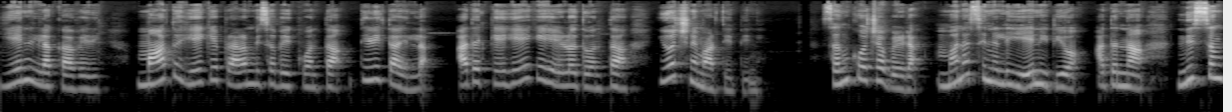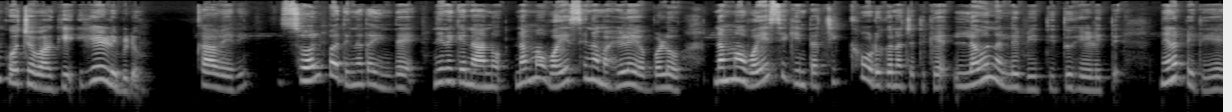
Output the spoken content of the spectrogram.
ಏನಿಲ್ಲ ಕಾವೇರಿ, ಮಾತು ಹೇಗೆ ಪ್ರಾರಂಭಿಸಬೇಕು ಅಂತ ತಿಳಿತಾ ಇಲ್ಲ. ಅದಕ್ಕೆ ಹೇಗೆ ಹೇಳೋದು ಅಂತ ಯೋಚನೆ ಮಾಡ್ತಿದ್ದೀನಿ. ಸಂಕೋಚ ಬೇಡ. ಮನಸ್ಸಿನಲ್ಲಿ ಏನಿದೆಯೋ ಅದನ್ನು ನಿಸ್ಸಂಕೋಚವಾಗಿ ಹೇಳಿಬಿಡು. ಕಾವೇರಿ, ಸ್ವಲ್ಪ ದಿನದ ಹಿಂದೆ ನಿನಗೆ ನಾನು ನಮ್ಮ ವಯಸ್ಸಿನ ಮಹಿಳೆಯೊಬ್ಬಳು. ನಮ್ಮ ವಯಸ್ಸಿಗಿಂತ ಚಿಕ್ಕ ಹುಡುಗನ ಜೊತೆಗೆ ಲವ್ನಲ್ಲಿ ಬಿದ್ದಿದ್ದು ಹೇಳಿದ್ದೆ. ನೆನಪಿದೆಯೇ?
